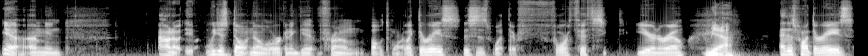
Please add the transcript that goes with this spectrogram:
yeah. I mean, I don't know. It, we just don't know what we're gonna get from Baltimore. Like the Rays, this is what their fourth, fifth year in a row. yeah, At this point, the Rays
